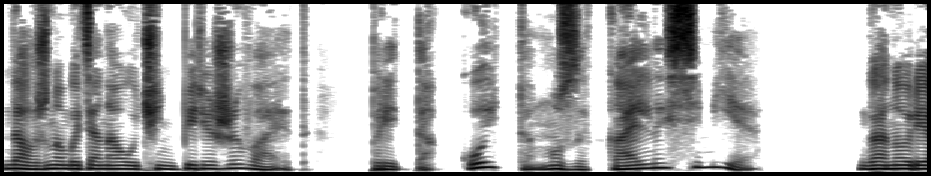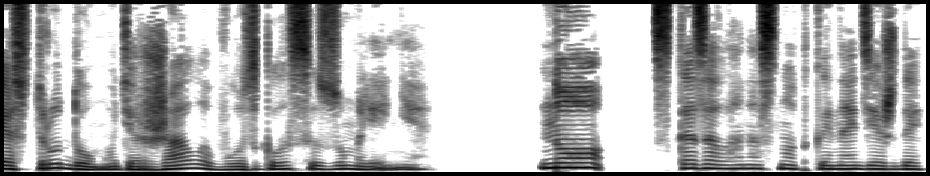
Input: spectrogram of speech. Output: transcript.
Должно быть, она очень переживает, при такой-то музыкальной семье. Ганория с трудом удержала возглас изумления. «Но», — сказала она с ноткой надежды,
